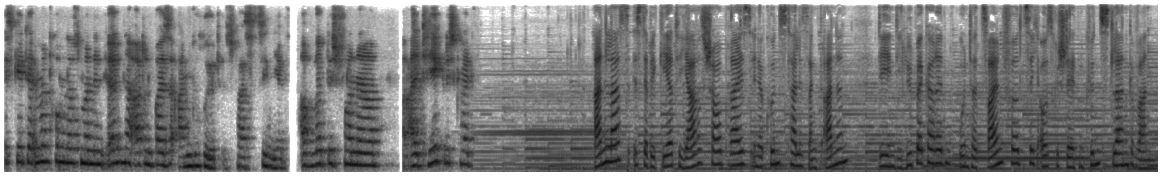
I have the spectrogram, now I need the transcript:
Es geht ja immer darum, dass man in irgendeiner Art und Weise angerührt ist, fasziniert. Auch wirklich von der Alltäglichkeit. Anlass ist der begehrte Jahresschaupreis in der Kunsthalle St. Annen, den die Lübeckerin unter 42 ausgestellten Künstlern gewann.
